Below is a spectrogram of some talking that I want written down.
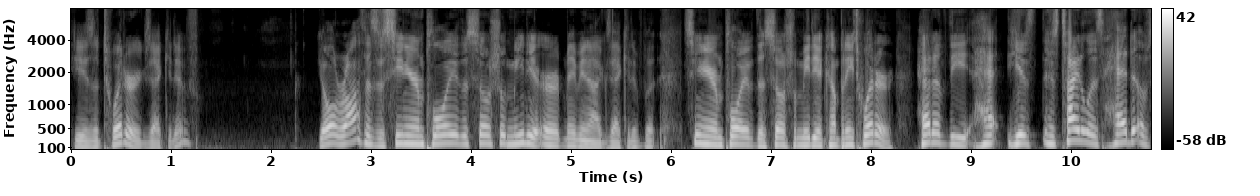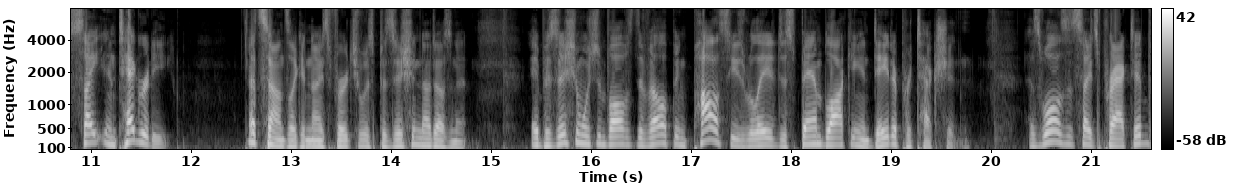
He is a Twitter executive. Joel Roth is a senior employee of the social media, or maybe not executive, but senior employee of the social media company Twitter. Head of the he, his his title is head of site integrity. That sounds like a nice virtuous position, now doesn't it? A position which involves developing policies related to spam blocking and data protection, as well as the site's practice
